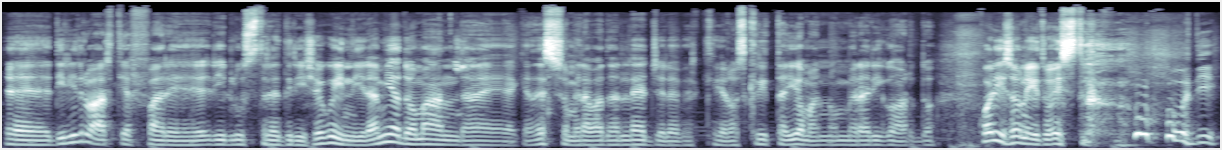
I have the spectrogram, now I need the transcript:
eh, di ritrovarti a fare l'illustratrice. Quindi la mia domanda è, che adesso me la vado a leggere perché l'ho scritta io ma non me la ricordo, quali sono i tuoi studi?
